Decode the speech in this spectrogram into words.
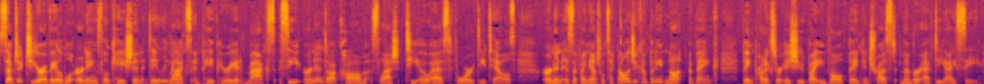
Subject to your available earnings, location, daily max, and pay period max. See earnin.com slash TOS for details. Earnin is a financial technology company, not a bank. Bank products are issued by Evolve Bank and Trust, member FDIC.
